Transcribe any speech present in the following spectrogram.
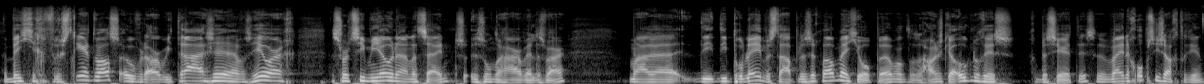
een beetje gefrustreerd was over de arbitrage. Hij was heel erg een soort Simeone aan het zijn, zonder haar weliswaar. Maar uh, die, die problemen stapelen zich wel een beetje op. Hè? Want als Hanske ook nog eens geblesseerd is, weinig opties achterin.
